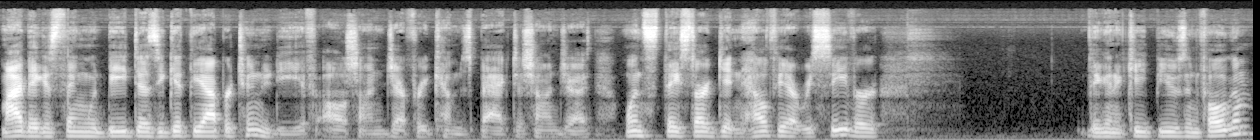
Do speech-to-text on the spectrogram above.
My biggest thing would be does he get the opportunity if Alshon Jeffery comes back DeSean Jackson? Once they start getting healthy at receiver, they're going to keep using Fulgham?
